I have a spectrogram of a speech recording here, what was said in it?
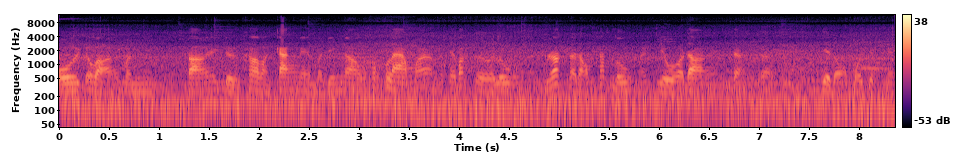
ôi các bạn mình đang đi đường kho bằng căng này mình đi ngang Phúc Lam á mình sẽ bắt ngừa luôn rất là đông khách luôn mặc dù ở đang trong cái giai đoạn mùa dịch này.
